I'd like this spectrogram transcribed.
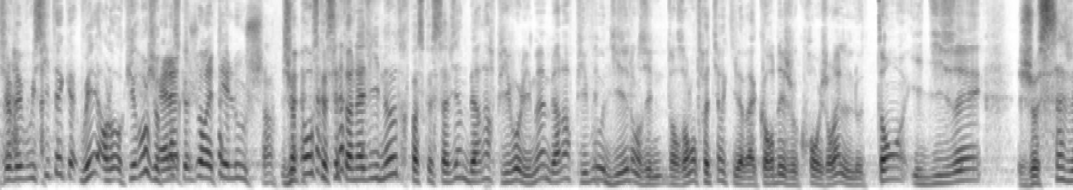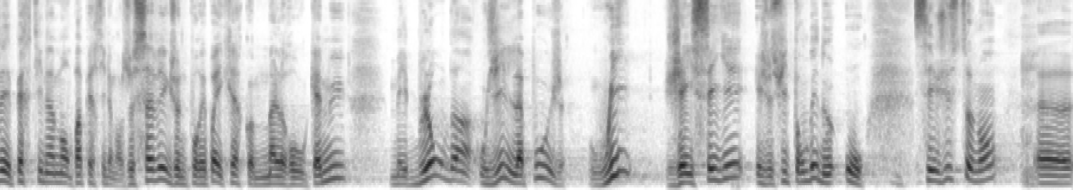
je, vais vous citer. Oui, en l'occurrence, je Elle pense. a toujours été louche. Hein. Je pense que c'est un avis neutre parce que ça vient de Bernard Pivot lui-même. Bernard Pivot disait dans, une, dans un entretien qu'il avait accordé, je crois, au journal Le Temps, il disait Je savais pertinemment, pas pertinemment, je savais que je ne pourrais pas écrire comme Malraux ou Camus, mais Blondin ou Gilles Lapouge, oui, j'ai essayé et je suis tombé de haut. C'est justement euh,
